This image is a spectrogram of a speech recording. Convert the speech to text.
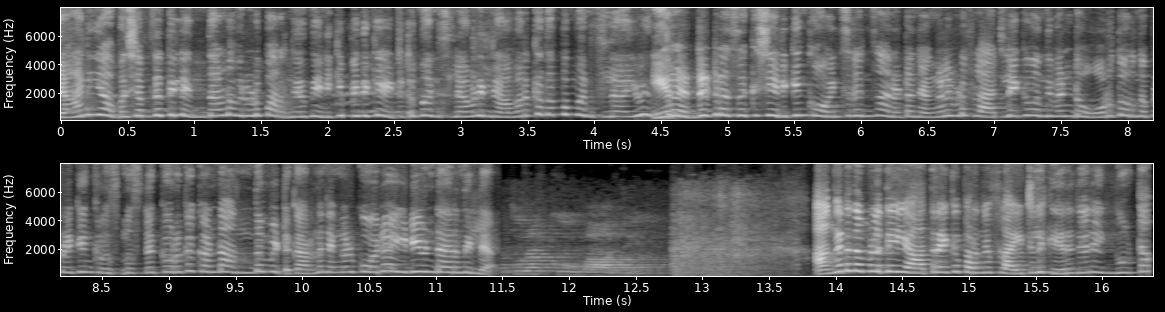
ഞാൻ ഈ അപശബ്ദത്തിൽ എന്താണ് അവരോട് പറഞ്ഞത് എനിക്കിപ്പോ ഇത് കേട്ടിട്ട് മനസ്സിലാവണില്ല. അവർക്ക് അതപ്പം മനസ്സിലായോ ഈ റെഡ് ഡ്രസ് ഒക്കെ ശരിക്കും കോയിൻസിഡൻസ് ആണ് കേട്ടോ ഞങ്ങൾ ഇവിടെ ഫ്ലാറ്റിലേക്ക് വന്ന് ഇവൻ ഡോർ തുറന്നപ്പോഴേക്കും ക്രിസ്മസ് ഡെക്കോർ ഒക്കെ കണ്ട് അന്തം വിട്ടു. കാരണം ഞങ്ങൾക്ക് ഒരു ഐഡിയ ഉണ്ടായിരുന്നില്ല. അങ്ങനെ നമ്മളിതേ യാത്രയൊക്കെ പറഞ്ഞ് ഫ്ലൈറ്റിൽ കയറി ഞാൻ എങ്ങോട്ടാ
